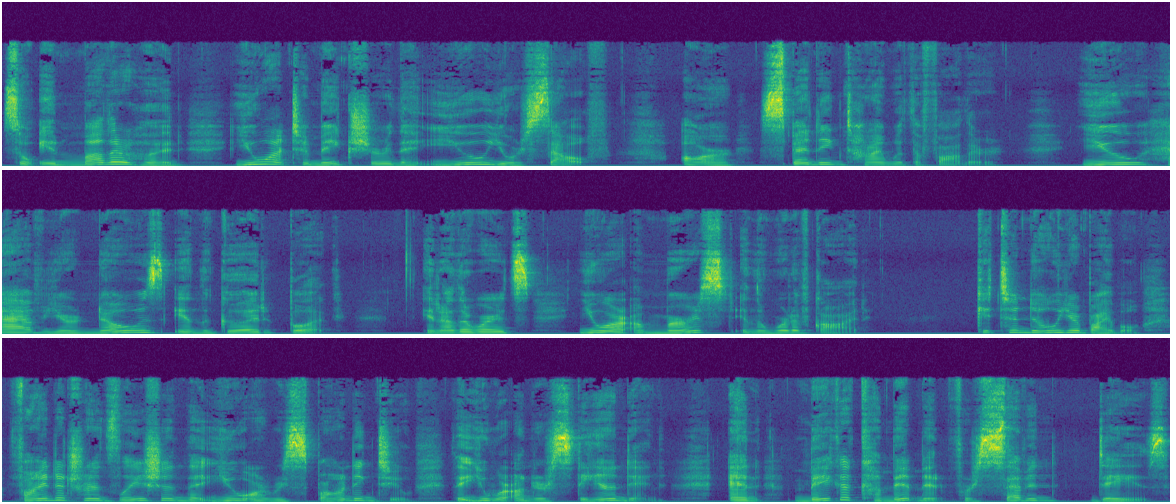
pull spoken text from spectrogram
So, in motherhood, you want to make sure that you yourself are spending time with the Father. You have your nose in the good book. In other words, you are immersed in the Word of God. Get to know your Bible. Find a translation that you are responding to, that you are understanding, and make a commitment for seven days.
